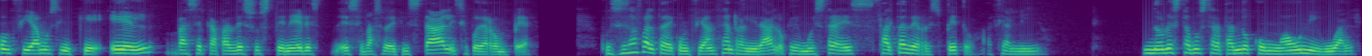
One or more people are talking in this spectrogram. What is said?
confiamos en que él va a ser capaz de sostener ese vaso de cristal y se puede romper. Pues esa falta de confianza en realidad lo que demuestra es falta de respeto hacia el niño. No lo estamos tratando como a un igual.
